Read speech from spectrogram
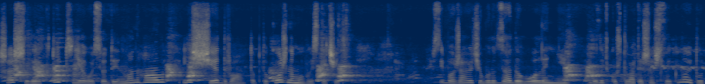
шашлик. Тут є ось один мангал і ще два. Тобто кожному вистачить. Всі бажаючі будуть задоволені, будуть куштувати шашлик. Ну і тут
